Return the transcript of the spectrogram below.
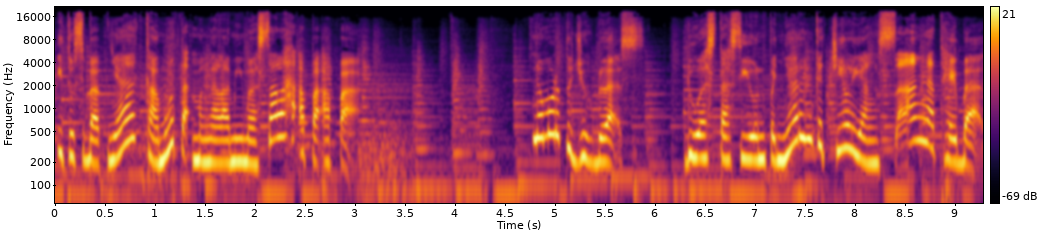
Itu sebabnya kamu tak mengalami masalah apa-apa. Nomor 17. Dua stasiun penyaring kecil yang sangat hebat.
